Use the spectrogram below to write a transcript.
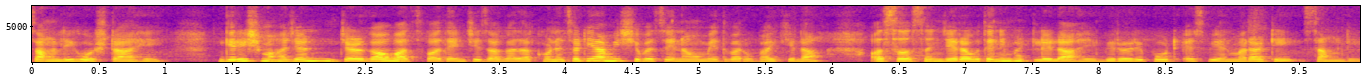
चांगली गोष्ट आहे. गिरीश महाजन जळगाव वाचवा त्यांची जागा दाखवण्यासाठी आम्ही शिवसेना उमेदवार उभा केला असं संजय राऊत यांनी म्हटलेलं आहे. Bureau report S B N Marathi Sangli.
